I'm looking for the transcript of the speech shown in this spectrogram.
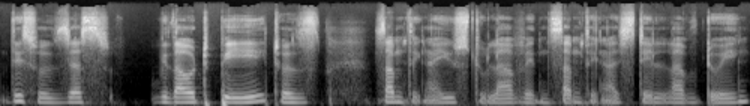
this was just without pay. It was something I used to love and something I still love doing.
